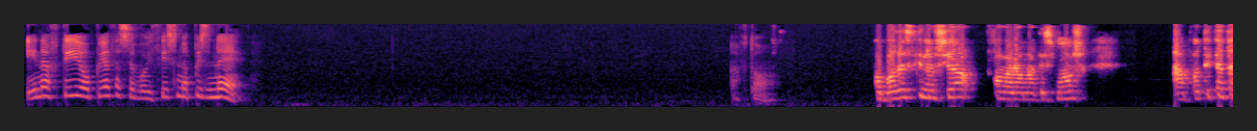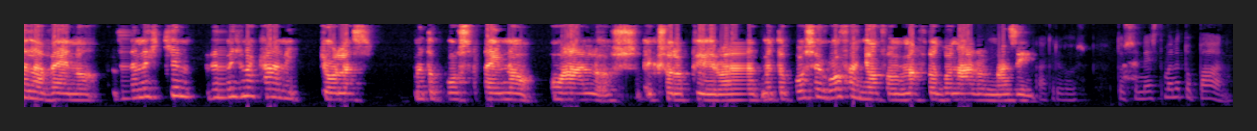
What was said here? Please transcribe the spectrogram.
Είναι αυτή η οποία θα σε βοηθήσει να πεις ναι. Αυτό. Οπότε στην ουσία ο οραματισμός, από ό,τι καταλαβαίνω, δεν έχει, και- δεν έχει να κάνει κιόλας με το πώς θα είναι ο, ο άλλος εξ ολοκλήρου, αλλά με το πώς εγώ θα νιώθω με αυτόν τον άλλον μαζί. Ακριβώς. Το συνέστημα είναι το παν.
